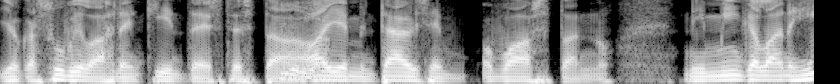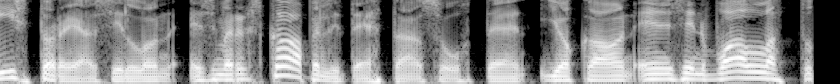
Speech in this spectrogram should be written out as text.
joka Suvilahden kiinteistöstä on Kyllä. aiemmin täysin vastannut, niin minkälainen historia silloin esimerkiksi kaapelitehtaan suhteen, joka on ensin vallattu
